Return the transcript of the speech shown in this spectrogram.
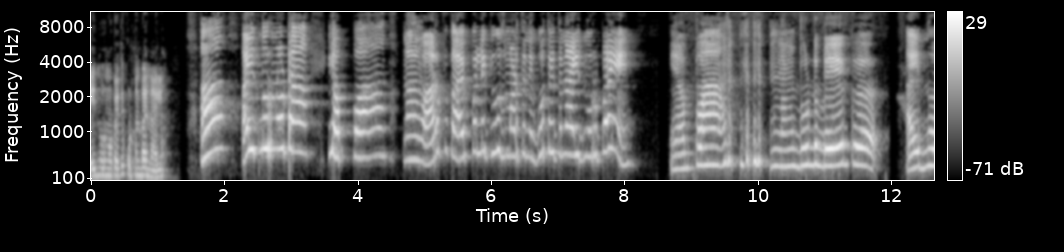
ಐದ್ನೂರು ನೂರು ರೂಪಾಯಿ ಕೊಡ್ತಾನೆ ಇಲ್ಲ ಆ, ಐದ್ನೂರು ನೋಟ ಯಪ್ಪ ನಾನು ವಾರಕ್ಕೆ ಕಾಯಿಪಲ್ಯಕ್ಕೆ ಯೂಸ್ ಮಾಡ್ತೇನೆ ಗೊತ್ತೈತನ ಐದ್ನೂರು ರೂಪಾಯಿ ಯಪ್ಪ ನಂಗೆ ದುಡ್ಡು ಬೇಕು ಐದ್ನೂರು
